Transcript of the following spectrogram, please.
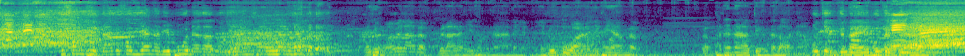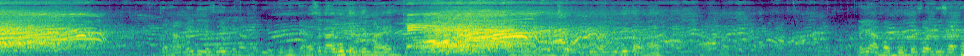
แต่ไม่ได้ทำทุกคนผิดนะทุกคนแย่งอันนี้พูดนะครับเมื่อกี้ ยังใช่ยังใช่หมายถึงว่าเวลาแบบเวลาอันนี้ทำงานอะไรอย่างนี้รู้ตัวอันนี้พยายามแบบแบบพัฒนาตัวเองตลอดนะพูดเก่งขึ้นไหมพูดเก่งขึ้นไหมจะทำให้ ดีขึ้นจะทำให้ดีขึ้นทุกอย่างแล้วสกายพูดเก่งขึ้นไหมเก่งโอเคเชิญคุณฮิรันนี่พูดต่อครับก็อยากขอบคุณทุกคนที่ซัพพ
